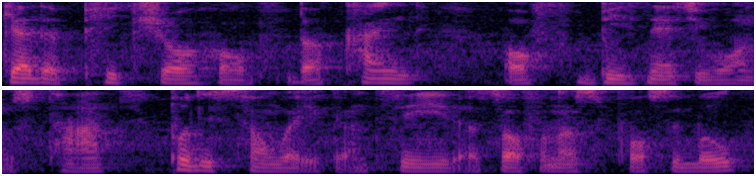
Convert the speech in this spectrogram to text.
get a picture of the kind of business you want to start, put it somewhere you can see it as often as possible,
